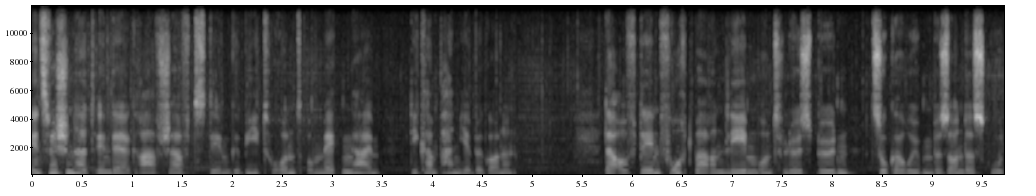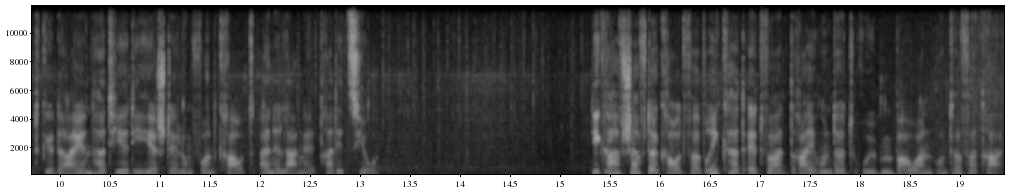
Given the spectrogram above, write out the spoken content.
Inzwischen hat in der Grafschaft, dem Gebiet rund um Meckenheim, die Kampagne begonnen. Da auf den fruchtbaren Lehm- und Lösböden Zuckerrüben besonders gut gedeihen, hat hier die Herstellung von Kraut eine lange Tradition. Die Grafschafter Krautfabrik hat etwa 300 Rübenbauern unter Vertrag.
